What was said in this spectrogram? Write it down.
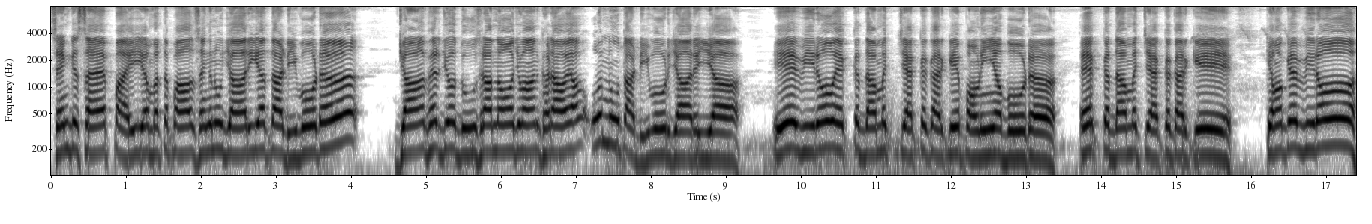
ਸਿੰਘ ਸਾਹਿਬ, ਭਾਈ ਅਮਰਤਪਾਲ ਸਿੰਘ ਨੂੰ ਜਾ ਰਹੀ ਆ ਤੁਹਾਡੀ ਵੋਟ। ਜਾਂ ਫਿਰ ਜੋ ਦੂਸਰਾ ਨੌਜਵਾਨ ਖੜਾ ਹੋਇਆ, ਉਹਨੂੰ ਤੁਹਾਡੀ ਵੋਟ ਜਾ ਰਹੀ ਆ। ਇਹ ਵੀਰੋ ਇੱਕਦਮ ਚੈੱਕ ਕਰਕੇ ਪਾਉਣੀ ਆ ਵੋਟ। ਇੱਕਦਮ ਚੈੱਕ ਕਰਕੇ ਕਿਉਂਕਿ ਵੀਰੋ,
